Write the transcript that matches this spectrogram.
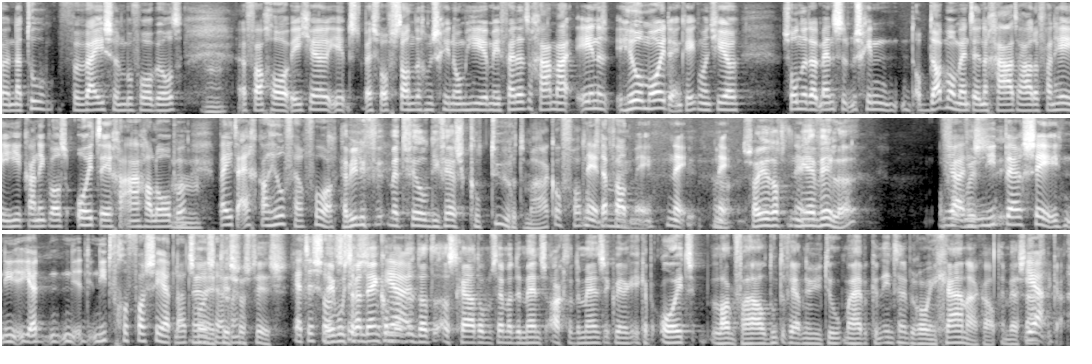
naartoe verwijzen, bijvoorbeeld. Mm. van, goh, weet je, het is best wel verstandig misschien om hiermee verder te gaan. Maar één is heel mooi, denk ik, want je zonder dat mensen het misschien op dat moment in de gaten hadden van... hé, hey, hier kan ik wel eens ooit tegenaan gaan lopen. Mm. Ben je het eigenlijk al heel ver voor. Hebben jullie met veel diverse culturen te maken? Of valt nee, dat valt mee. Nee, nee. Zou je dat meer willen? Ja, niet per se. Niet, ja, niet geforceerd, laat het zo zeggen. Het is zoals het is. Ja, het is zoals je moet eraan denken, omdat, dat als het gaat om zeg maar, de mens achter de mens. Ik, weet, ik heb ooit, lang verhaal, doet er verder nu niet toe, maar heb ik een internetbureau in Ghana gehad, in West-Afrika.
